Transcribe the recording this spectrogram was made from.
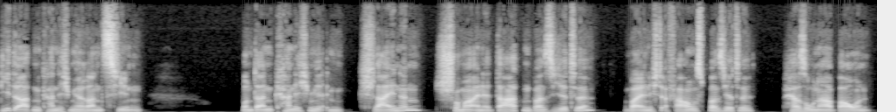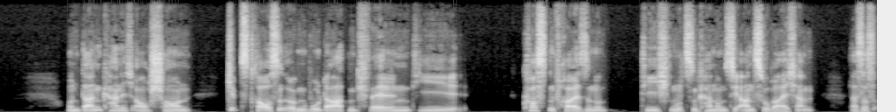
Die Daten kann ich mir ranziehen. Und dann kann ich mir im Kleinen schon mal eine datenbasierte, weil nicht erfahrungsbasierte, Persona bauen. Und dann kann ich auch schauen, gibt es draußen irgendwo Datenquellen, die kostenfrei sind und die ich nutzen kann, um sie anzureichern. Das ist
